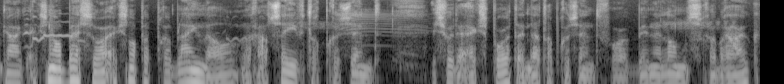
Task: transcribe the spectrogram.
Kijk, ik snap best hoor, ik snap het probleem wel. Er gaat 70% is voor de export en 30% voor binnenlands gebruik.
